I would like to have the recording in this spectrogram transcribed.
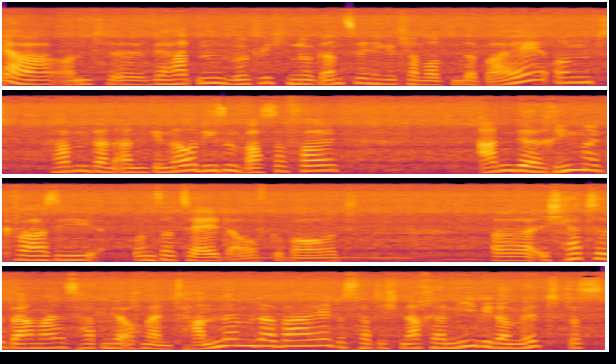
ja, und äh, wir hatten wirklich nur ganz wenige Klamotten dabei und haben dann an genau diesem Wasserfall an der Rinne quasi unser Zelt aufgebaut. Äh, ich hatte damals, hatten wir auch mein Tandem dabei. Das hatte ich nachher nie wieder mit. Das,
